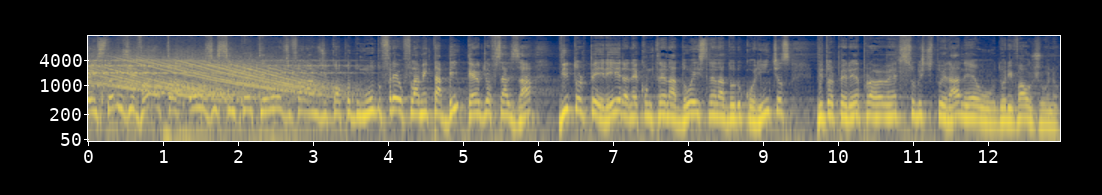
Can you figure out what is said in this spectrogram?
Bem, estamos de volta, 11h51, falarmos de Copa do Mundo. Frei, o Flamengo está bem perto de oficializar. Vitor Pereira, né, como treinador, ex-treinador do Corinthians. Vitor Pereira provavelmente substituirá, né, o Dorival Júnior.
